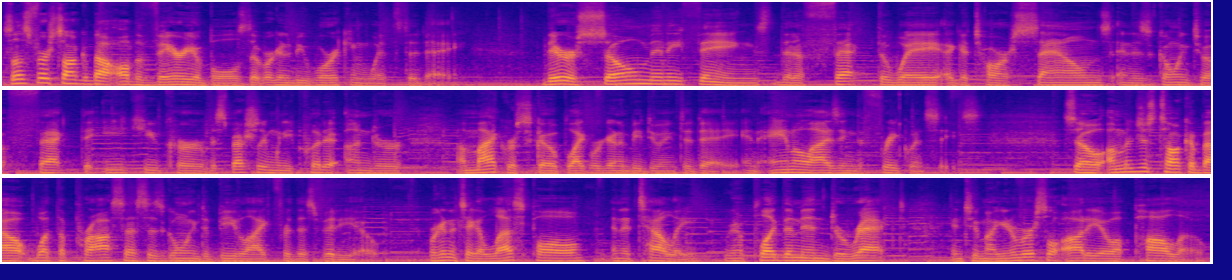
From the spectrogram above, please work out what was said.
So let's first talk about all the variables that we're gonna be working with today. There are so many things that affect the way a guitar sounds and is going to affect the EQ curve, especially when you put it under a microscope like we're going to be doing today and analyzing the frequencies. So I'm going to just talk about what the process is going to be like for this video. We're going to take a Les Paul and a Tele, we're going to plug them in direct into my Universal Audio Apollo,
